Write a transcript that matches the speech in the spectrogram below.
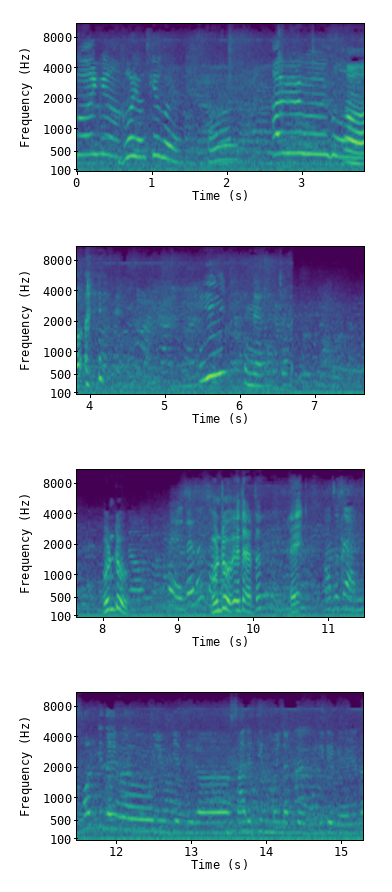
गयो। गयो? के गयो। हुन्टु हुन्टु यता हेर त। ए। आज चाहिँ हामी फर्किँदै हो युकेतिर साढे तिन महिनाको होलिडे भ्याएर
